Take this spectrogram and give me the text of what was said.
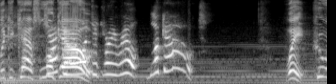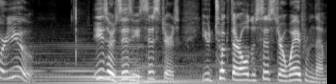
Look at Caps, look two, out! three, real. Look out. Wait, who are you? These are Zizzy's sisters. You took their older sister away from them.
